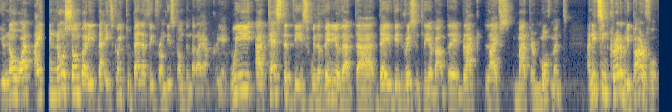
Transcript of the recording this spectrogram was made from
you know what? I know somebody that is going to benefit from this content that I am creating. We uh, tested this with a video that uh, Dave did recently about the Black Lives Matter movement, and it's incredibly powerful.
